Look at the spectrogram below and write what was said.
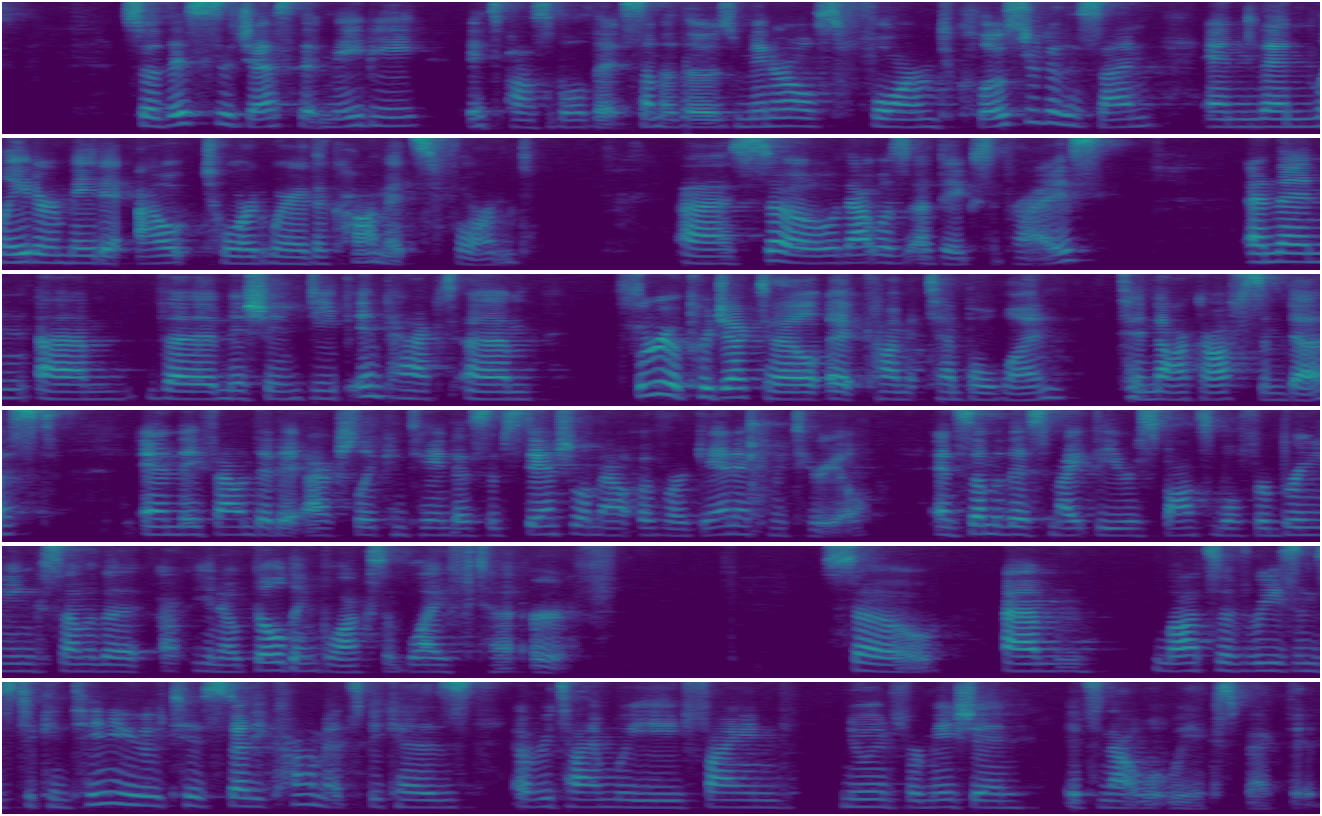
So this suggests that maybe it's possible that some of those minerals formed closer to the sun and then later made it out toward where the comets formed. Uh, so that was a big surprise. And then um, the mission Deep Impact um, threw a projectile at Comet Tempel 1 to knock off some dust and they found that it actually contained a substantial amount of organic material. And some of this might be responsible for bringing some of the uh, you know, building blocks of life to Earth. So um, lots of reasons to continue to study comets because every time we find new information, it's not what we expected.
